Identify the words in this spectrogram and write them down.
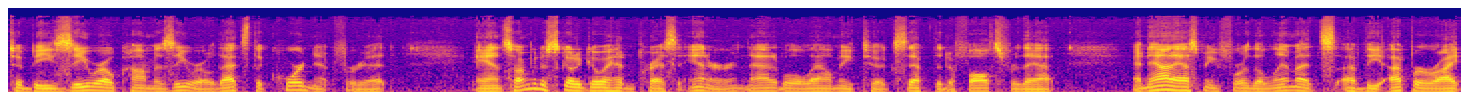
to be 0, comma 0. That's the coordinate for it. And so I'm going to just going to go ahead and press enter, and that will allow me to accept the defaults for that. And now it asks me for the limits of the upper right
